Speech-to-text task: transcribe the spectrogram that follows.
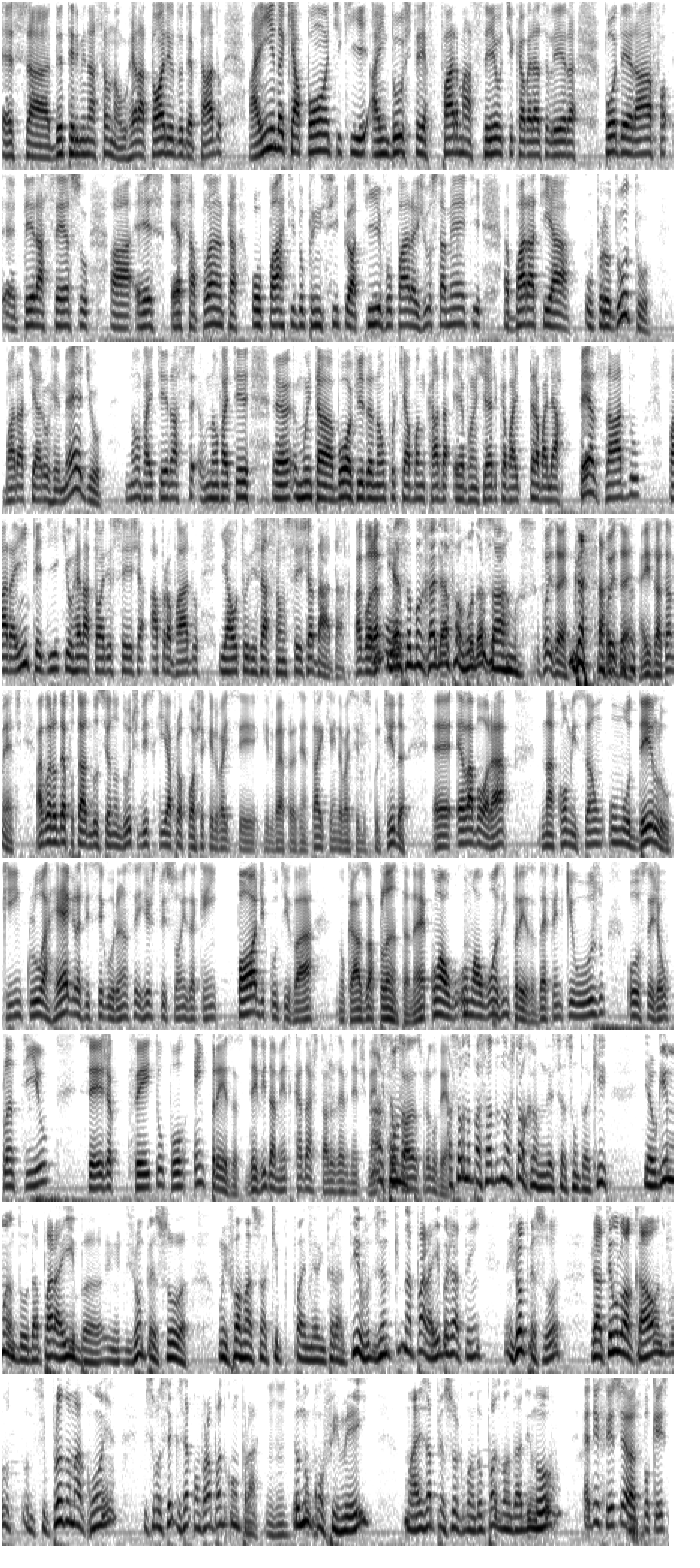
essa determinação, não. O relatório do deputado, ainda que aponte que a indústria farmacêutica brasileira poderá é, ter acesso a es, essa planta ou parte do princípio ativo para justamente baratear o produto, baratear o remédio, não vai ter, não vai ter é, muita boa vida, não, porque a bancada evangélica vai trabalhar pesado para impedir que o relatório seja aprovado e a autorização seja dada. Agora, e, o... e essa bancada é a favor das armas. Pois é. Engraçado. Pois é, exatamente. Agora o deputado Luciano Dutti disse que a proposta que ele vai ser, que ele vai apresentar e que ainda vai ser discutida é elaborar na comissão um modelo que inclua regras de segurança e restrições a quem pode cultivar no caso a planta, né? Com algumas empresas defende que o uso, ou seja, o plantio seja feito por empresas devidamente cadastradas, evidentemente, e controladas pelo governo. A semana passada nós tocamos nesse assunto aqui e alguém mandou da Paraíba, de João Pessoa, uma informação aqui para o painel interativo, dizendo que na Paraíba já tem, em João Pessoa, já tem um local onde, onde se planta maconha e se você quiser comprar, pode comprar. Uhum. Eu não confirmei, mas a pessoa que mandou pode mandar de novo. É difícil, Geraldo, porque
